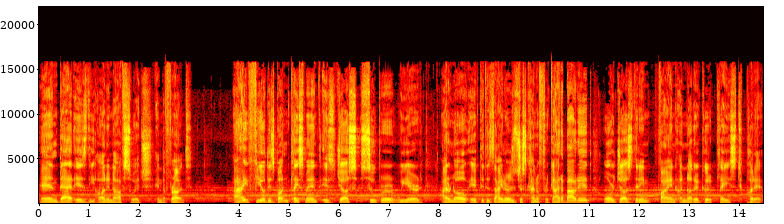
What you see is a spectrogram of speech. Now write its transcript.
and that is the on and off switch in the front. I feel this button placement is just super weird. I don't know if the designers just kind of forgot about it or just didn't find another good place to put it.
